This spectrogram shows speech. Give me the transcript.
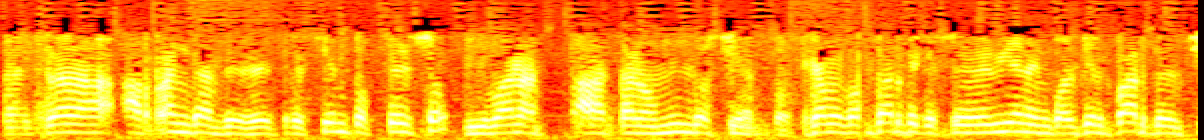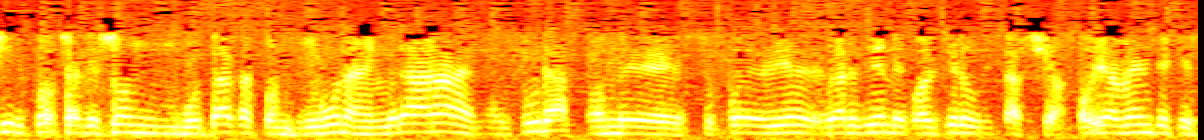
la entrada arranca desde 300 pesos y van hasta los 1200. Déjame contarte que se ve bien en cualquier parte del circo, sea que son butacas con tribunas en grada, en altura, donde se puede ver bien de cualquier ubicación. Obviamente que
